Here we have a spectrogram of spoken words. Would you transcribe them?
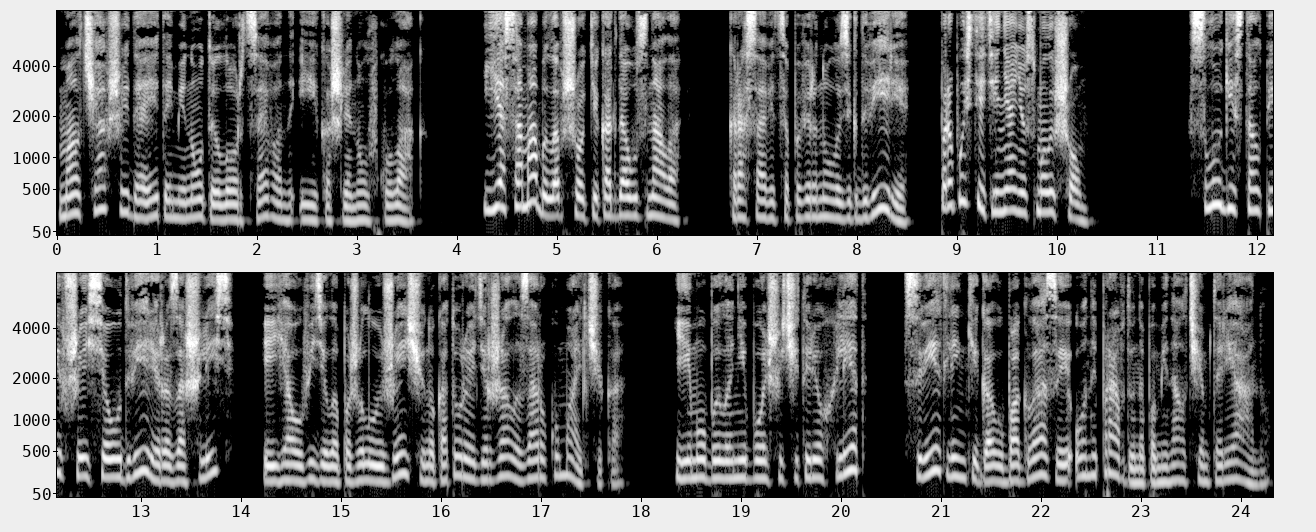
молчавший до этой минуты лорд Севан и кашлянул в кулак. «Я сама была в шоке, когда узнала». Красавица повернулась к двери. «Пропустите няню с малышом». Слуги, столпившиеся у двери, разошлись, и я увидела пожилую женщину, которая держала за руку мальчика. Ему было не больше четырех лет, светленький, голубоглазый, он и правду напоминал чем-то Риану.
